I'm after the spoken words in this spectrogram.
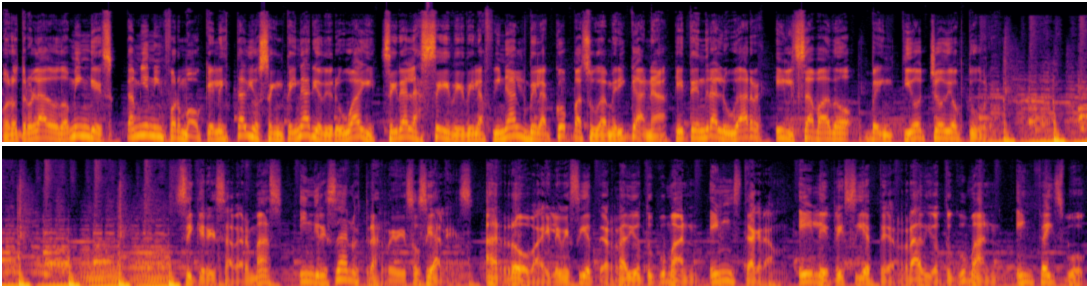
Por otro lado, Domínguez también informó que el Estadio Centenario de Uruguay será la sede de la final de la Copa Sudamericana que tendrá lugar el sábado 28 de octubre. Si querés saber más, ingresa a nuestras redes sociales, arroba LB7 Radio Tucumán en Instagram, LB7 Radio Tucumán en Facebook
